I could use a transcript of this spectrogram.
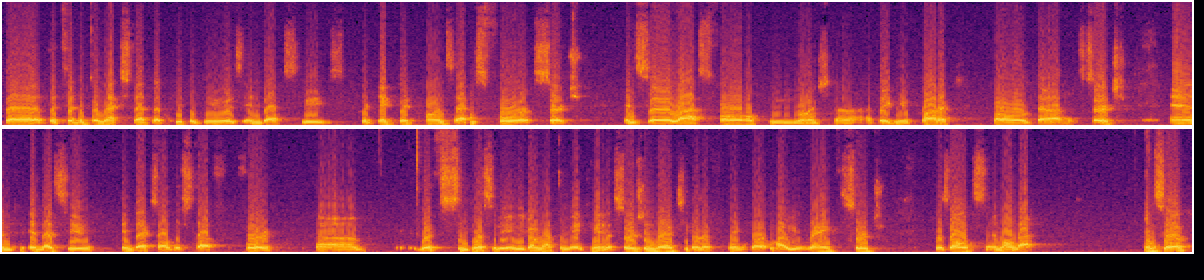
the, the typical next step that people do is index these predicted concepts for search. And so last fall, we launched uh, a big new product called uh, Search, and it lets you index all this stuff for um, with simplicity. And you don't have to maintain a search index. You don't have to think about how you rank search results and all that. And so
